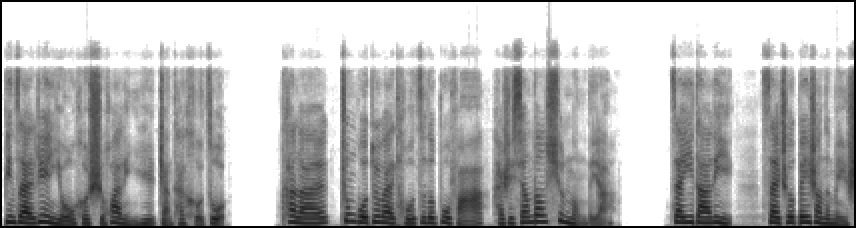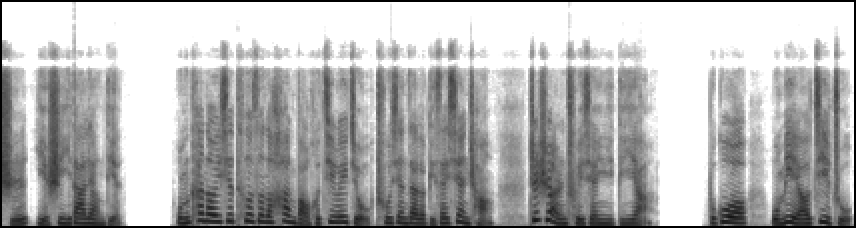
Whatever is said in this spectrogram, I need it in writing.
并在炼油和石化领域展开合作。看来中国对外投资的步伐还是相当迅猛的呀。在意大利，赛车杯上的美食也是一大亮点。我们看到一些特色的汉堡和鸡尾酒出现在了比赛现场，真是让人垂涎欲滴呀。不过我们也要记住，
